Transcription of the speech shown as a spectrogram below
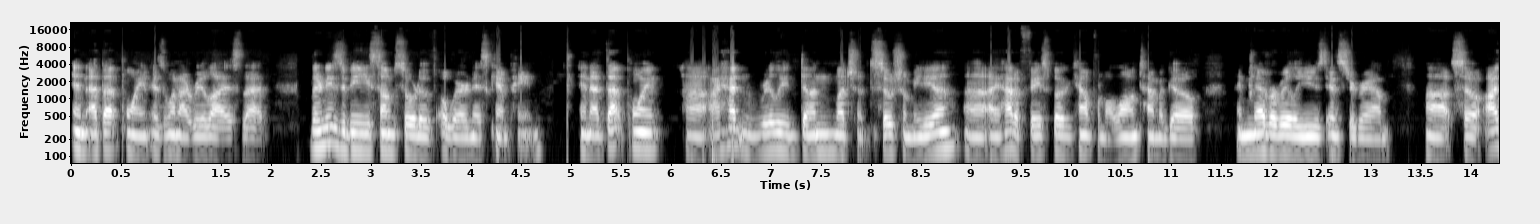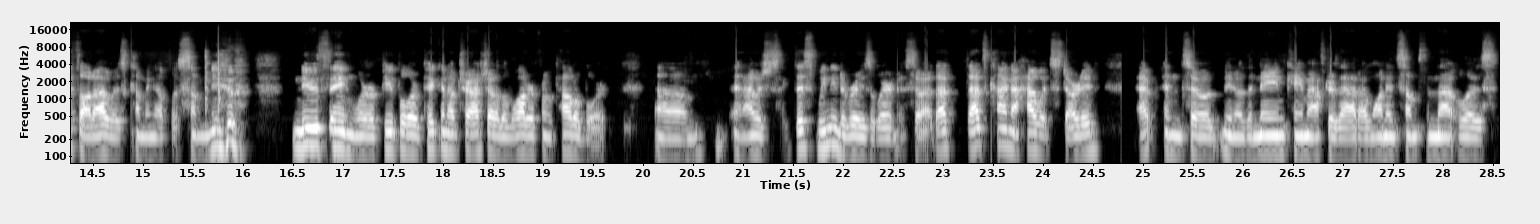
And at that point is when I realized that there needs to be some sort of awareness campaign and at that point, uh, I hadn't really done much on social media. Uh, I had a Facebook account from a long time ago. I never really used Instagram, uh, so I thought I was coming up with some new, new thing where people are picking up trash out of the water from a paddleboard. Um, and I was just like, "This, we need to raise awareness." So that that's kind of how it started. And so you know, the name came after that. I wanted something that was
